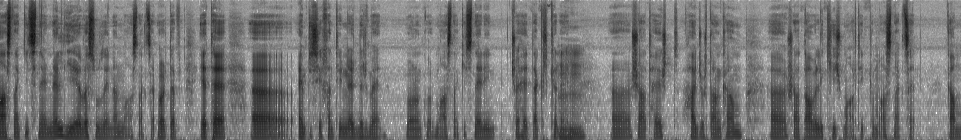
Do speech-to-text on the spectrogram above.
մասնակիցներն էլ եւս ուզենան մասնակցել, որովհետեւ եթե այնպիսի խնդիրներ դրվեն, որոնք որ մասնակիցներին չհետաքրքրեն, շատ հեշտ հաջորդ անգամ շատ ավելի քիչ մարդիկ կմասնակցեն կամ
